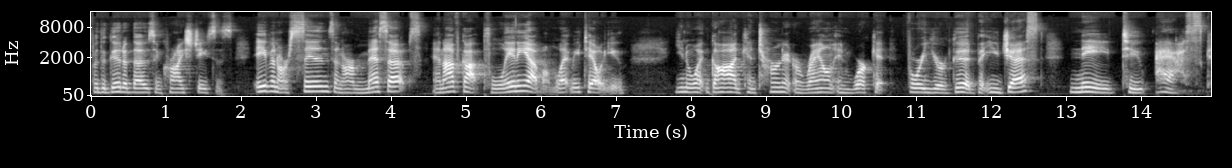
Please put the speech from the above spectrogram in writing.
for the good of those in Christ Jesus. Even our sins and our mess ups, and I've got plenty of them, let me tell you you know what? God can turn it around and work it for your good, but you just need to ask.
